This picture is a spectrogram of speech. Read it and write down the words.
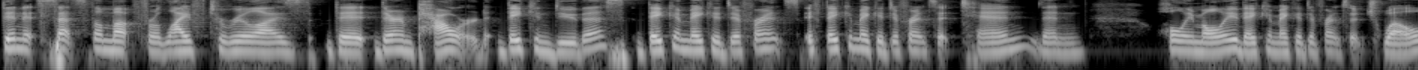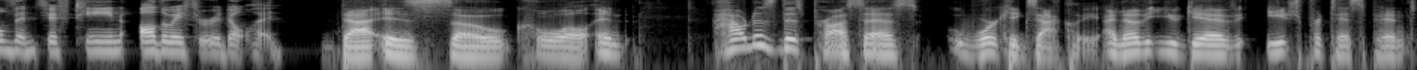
then it sets them up for life to realize that they're empowered. They can do this. They can make a difference. If they can make a difference at 10, then holy moly, they can make a difference at 12 and 15, all the way through adulthood. That is so cool. And how does this process work exactly? I know that you give each participant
